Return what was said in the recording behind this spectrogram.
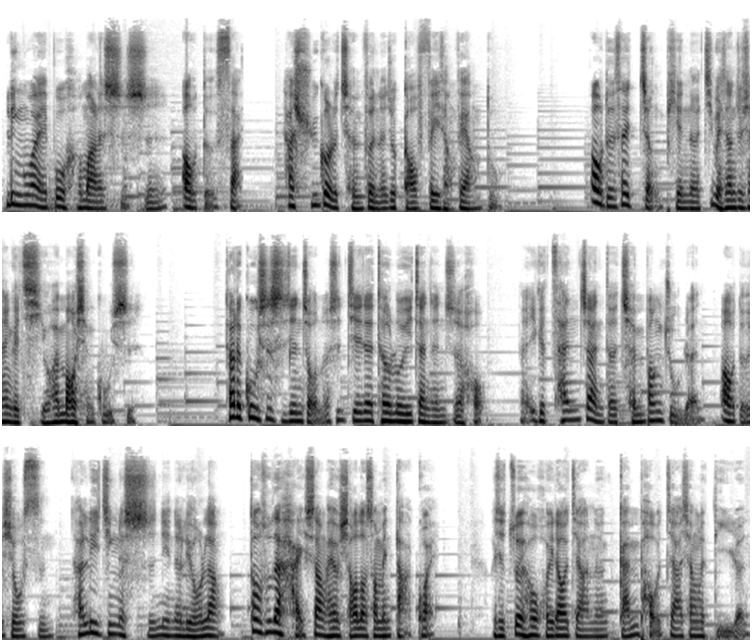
另外一部荷马的史诗《奥德赛》，它虚构的成分呢就高非常非常多。《奥德赛》整篇呢基本上就像一个奇幻冒险故事，它的故事时间轴呢是接在特洛伊战争之后。那一个参战的城邦主人奥德修斯，他历经了十年的流浪，到处在海上还有小岛上面打怪，而且最后回到家呢，赶跑家乡的敌人，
